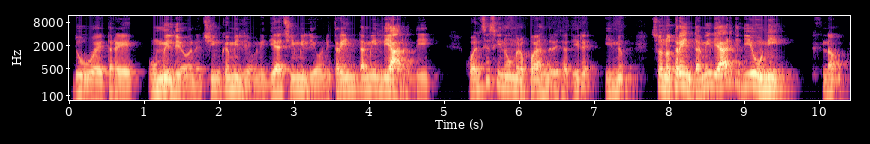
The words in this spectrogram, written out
2, 3, 1 milione, 5 milioni, 10 milioni, 30 miliardi qualsiasi numero poi andrete a dire, sono 30 miliardi di uni, no?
